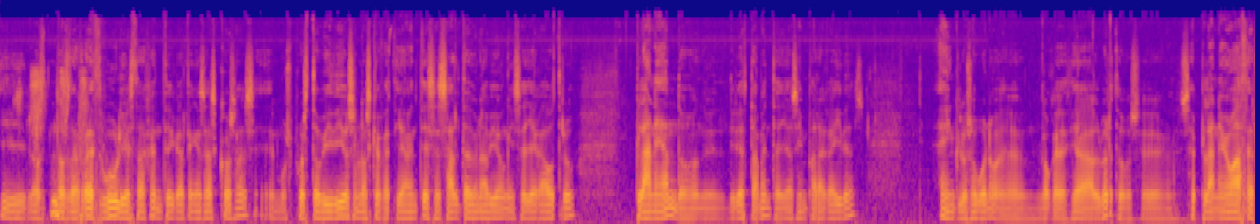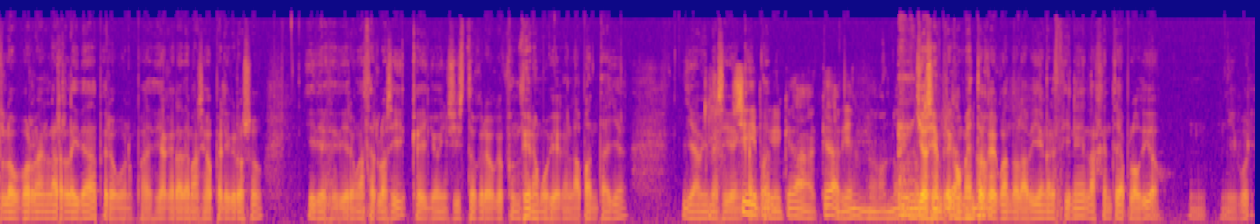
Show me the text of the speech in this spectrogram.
y los, de Red Bull y esta gente que hacen esas cosas, hemos puesto vídeos en los que efectivamente se salta de un avión y se llega a otro planeando directamente, ya sin paracaídas. E incluso, bueno, eh, lo que decía Alberto, se, se planeó hacerlo por en la realidad, pero bueno, parecía que era demasiado peligroso y decidieron hacerlo así, que yo insisto, creo que funciona muy bien en la pantalla y a mí me sigue Sí, encantando. porque queda, queda bien. No, no- no Yo siempre comento que cuando la vi en el cine la gente aplaudió. Y bueno,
